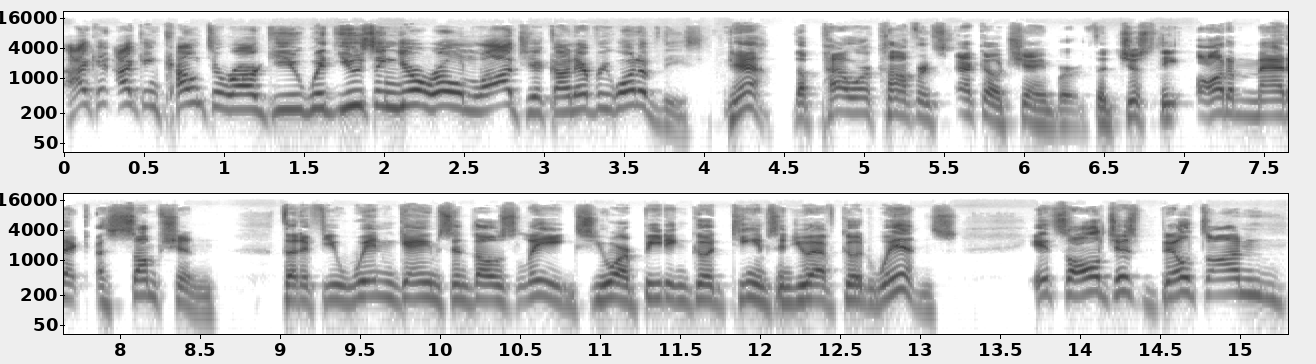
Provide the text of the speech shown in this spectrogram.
I can I can counter argue with using your own logic on every one of these. Yeah, the power conference echo chamber. That just the automatic assumption that if you win games in those leagues, you are beating good teams and you have good wins it's all just built on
